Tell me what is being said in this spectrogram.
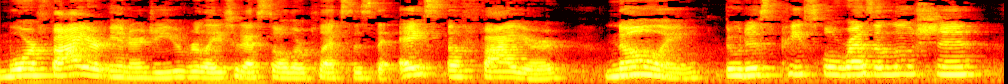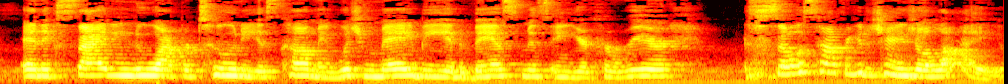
more fire energy, you relate to that solar plexus, the ace of fire, knowing through this peaceful resolution, an exciting new opportunity is coming, which may be advancements in your career. So it's time for you to change your life.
